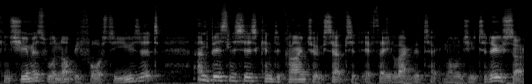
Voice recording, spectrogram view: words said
Consumers will not be forced to use it, and businesses can decline to accept it if they lack the technology to do so.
